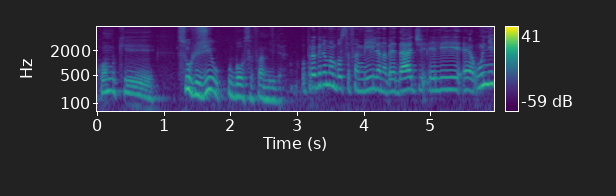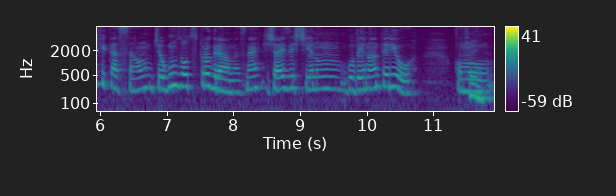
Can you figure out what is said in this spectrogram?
Como que surgiu o Bolsa Família? O programa Bolsa Família, na verdade, ele é unificação de alguns outros programas, né, que já existia no governo anterior, como Sim. o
